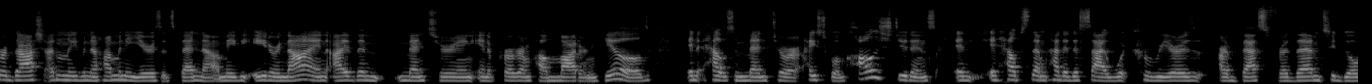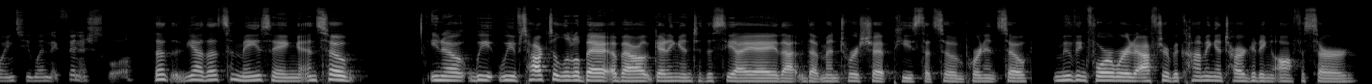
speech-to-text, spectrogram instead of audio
for gosh, I don't even know how many years it's been now, maybe eight or nine. I've been mentoring in a program called Modern Guild, and it helps mentor high school and college students, and it helps them kind of decide what careers are best for them to go into when they finish school. That yeah, that's amazing. And so you know we we've talked a little bit about getting into the CIA that that mentorship piece that's so important. So moving forward after becoming a targeting officer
